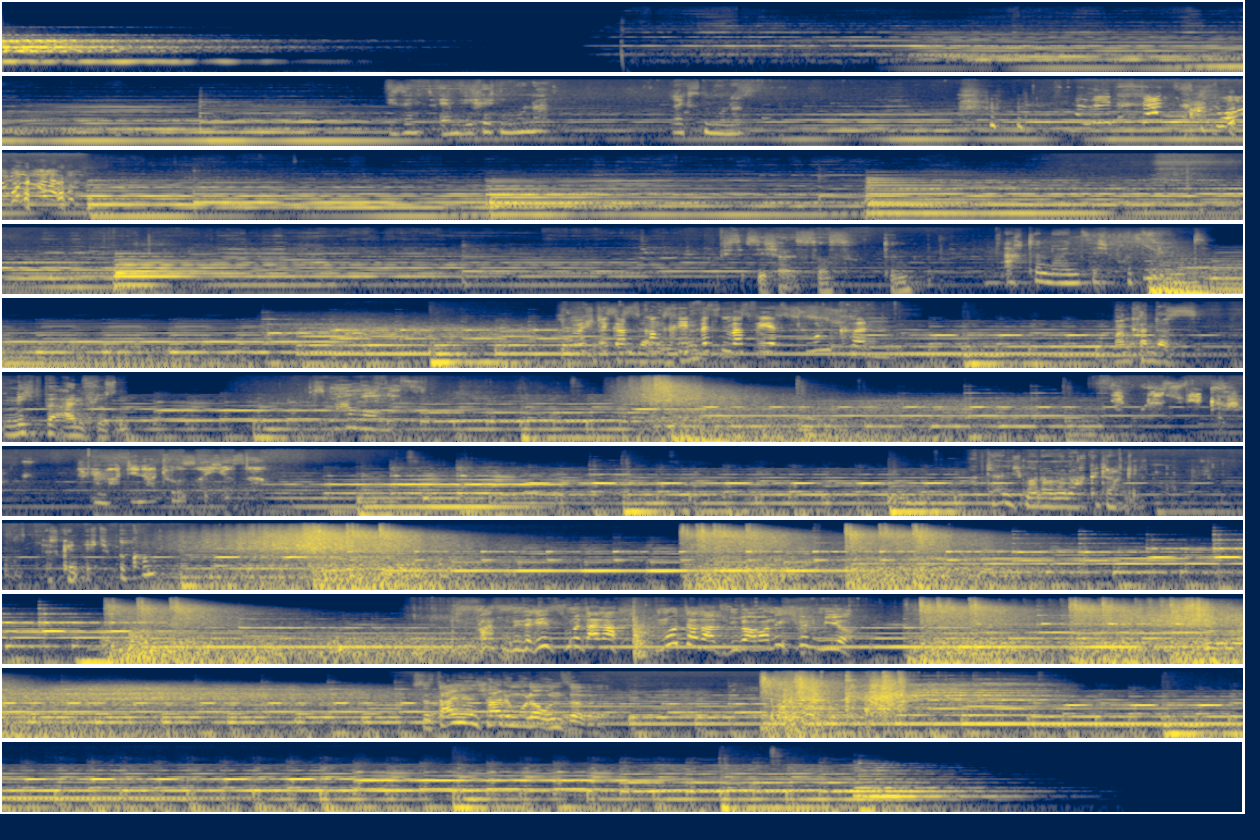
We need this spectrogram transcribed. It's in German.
Wir sind im wievielten Monat? Nächsten Monat. Wie sicher ist das denn? 98 Prozent. Ich möchte ganz konkret wissen, was wir jetzt tun können. Man kann das nicht beeinflussen. Was machen wir denn jetzt? Dein Bruder ist schwer krank. Dann macht die Natur solche Sachen. Eigentlich mal darüber nachgedacht, das Kind nicht zu bekommen? Was? Sie redest mit deiner Mutter darüber, aber nicht mit mir. Ist das deine Entscheidung oder unsere?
